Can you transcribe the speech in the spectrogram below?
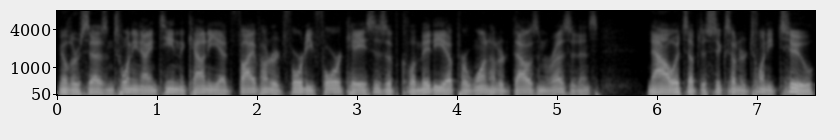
Miller says in 2019, the county had 544 cases of chlamydia per 100,000 residents. Now it's up to 622.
